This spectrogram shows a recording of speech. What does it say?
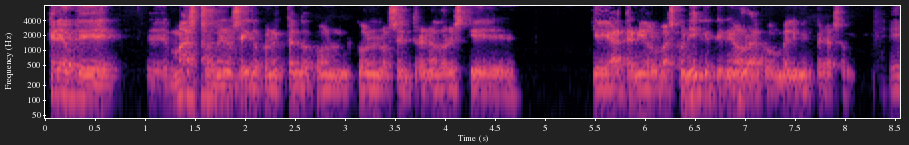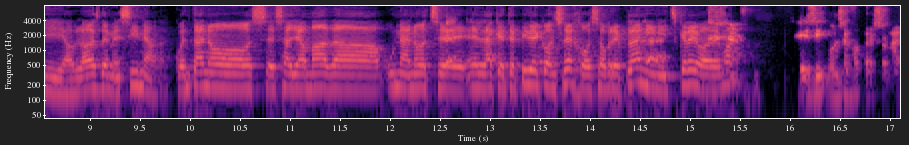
creo que eh, más o menos he ido conectando con, los entrenadores que, ha tenido el Vasconi que tiene ahora con Belimir Perasovic. Y hablabas de Mesina. Cuéntanos esa llamada una noche en la que te pide consejo sobre Planinich, creo, además. Sí, sí, consejo personal.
